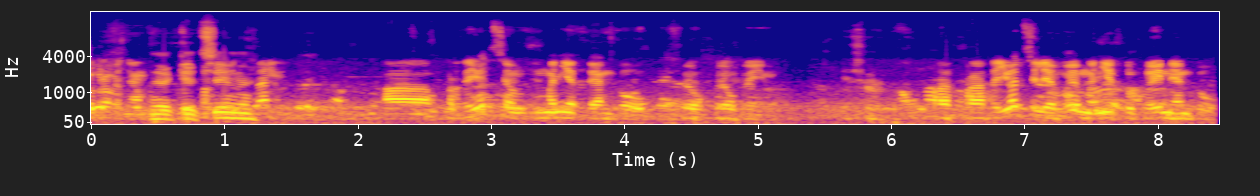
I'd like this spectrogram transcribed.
Доброго дня. Які ціни. А продаете монеты НГУ при, Украине? Про- Продаете ли вы монету Украины НГУ?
